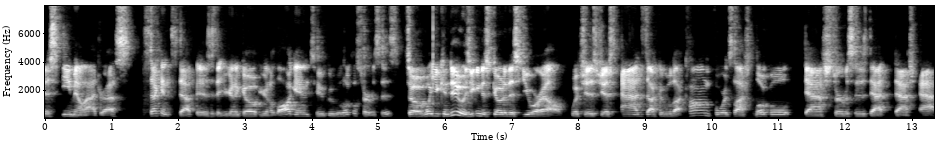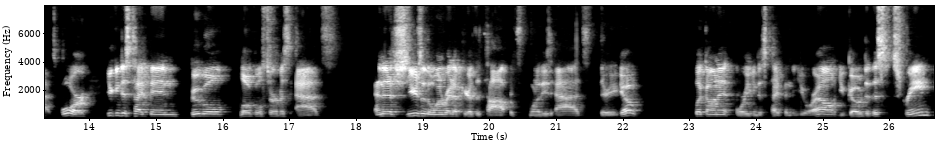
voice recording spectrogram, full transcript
this email address. Second step is, is that you're going to go, you're going to log into Google Local Services. So what you can do is you can just go to this URL, which is just ads.google.com forward slash local dash services dash ads. Or you can just type in Google local service ads and then it's usually the one right up here at the top. It's one of these ads. There you go. Click on it, or you can just type in the URL. You go to this screen,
